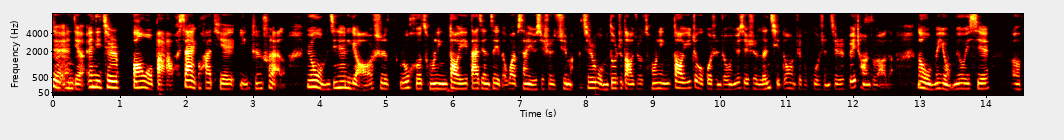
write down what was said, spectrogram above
对，Andy，Andy 其实帮我把下一个话题引申出来了，因为我们今天聊是如何从零到一搭建自己的 Web 三游戏社区嘛。其实我们都知道，就从零到一这个过程中，尤其是冷启动这个过程，其实非常重要的。那我们有没有一些？呃，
